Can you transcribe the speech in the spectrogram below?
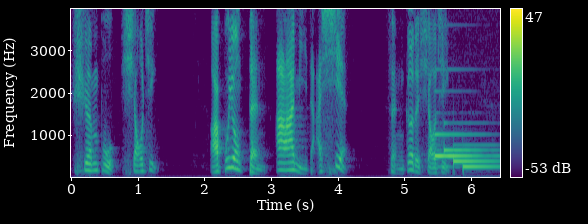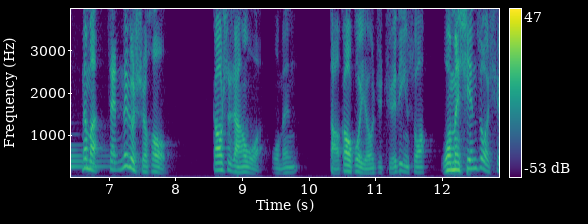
宣布宵禁，而不用等阿拉米达县整个的宵禁。那么在那个时候，高市长和我我们祷告过以后，就决定说，我们先做宵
